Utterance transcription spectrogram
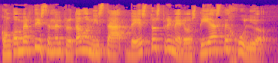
con convertirse en el protagonista de estos primeros días de julio.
